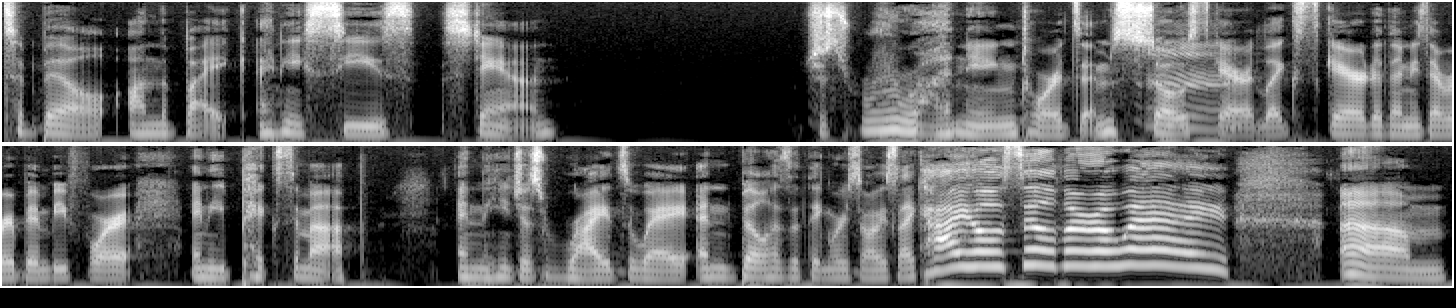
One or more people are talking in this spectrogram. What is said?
to Bill on the bike, and he sees Stan just running towards him, so scared, like scared than he's ever been before. And he picks him up and he just rides away. And Bill has a thing where he's always like, Hi ho, Silver, away. Um,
